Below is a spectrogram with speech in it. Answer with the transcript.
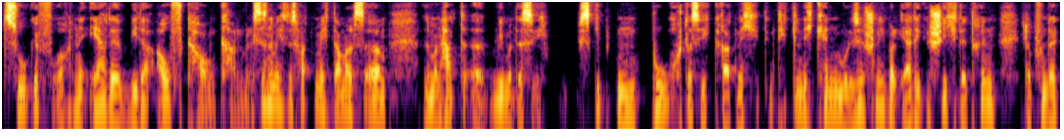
zugefrorene Erde wieder auftauen kann. Weil das ist nämlich, das hat mich damals, ähm, also man hat, äh, wie man das, ich, es gibt ein Buch, das ich gerade nicht, den Titel nicht kenne, wo diese Schneeball-Erde-Geschichte drin, ich glaube von der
